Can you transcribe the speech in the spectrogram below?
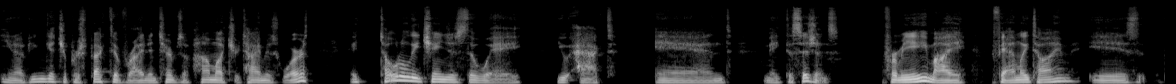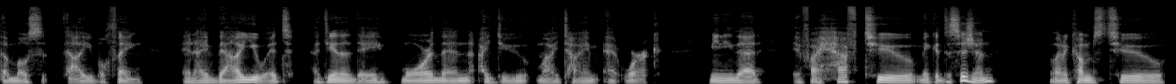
you know, if you can get your perspective right in terms of how much your time is worth, it totally changes the way you act and make decisions. For me, my family time is the most valuable thing. And I value it at the end of the day more than I do my time at work, meaning that if I have to make a decision when it comes to,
